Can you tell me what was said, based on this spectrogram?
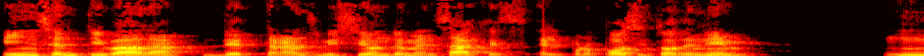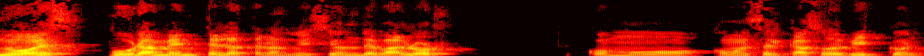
incentivada de transmisión de mensajes. El propósito de NIM no es puramente la transmisión de valor, como, como es el caso de Bitcoin.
